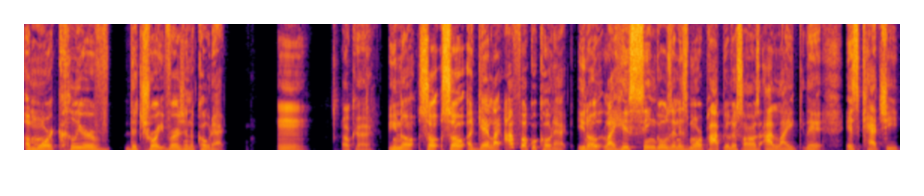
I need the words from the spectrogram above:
A more clear v- Detroit version of Kodak. Mm, okay. You know, so so again, like I fuck with Kodak. You know, like his singles and his more popular songs, I like that. It's catchy.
